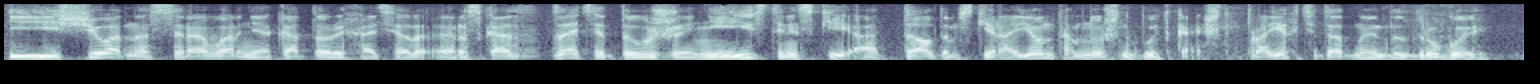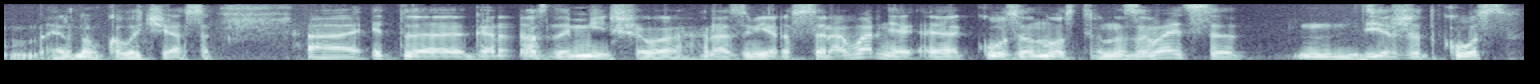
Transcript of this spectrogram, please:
И еще одна сыроварня, о которой хотел рассказать, это уже не Истринский, а Талдомский район. Там нужно будет, конечно, проехать от одной до другой, наверное, около часа. А, это гораздо меньшего размера сыроварня. Э, Коза Ностра называется держат коз.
